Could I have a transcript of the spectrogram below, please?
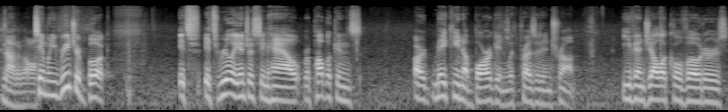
Not at all. Tim, when you read your book, it's, it's really interesting how Republicans are making a bargain with President Trump. Evangelical voters,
